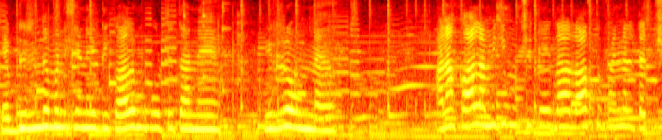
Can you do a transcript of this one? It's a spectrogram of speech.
எப்படி இருந்த மனுஷனை இப்படி காலம் போட்டு தானே இருற உன்னை? ஆனால் கால் அமைக்கி முடிச்சுட்டே லாஸ்ட் ஃபைனல் டச்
